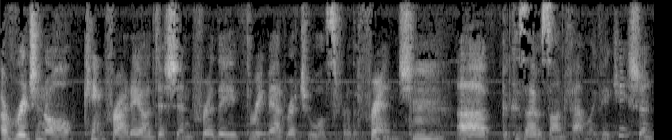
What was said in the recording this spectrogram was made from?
original King Friday audition for the Three Mad Rituals for the Fringe uh, because I was on family vacation.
